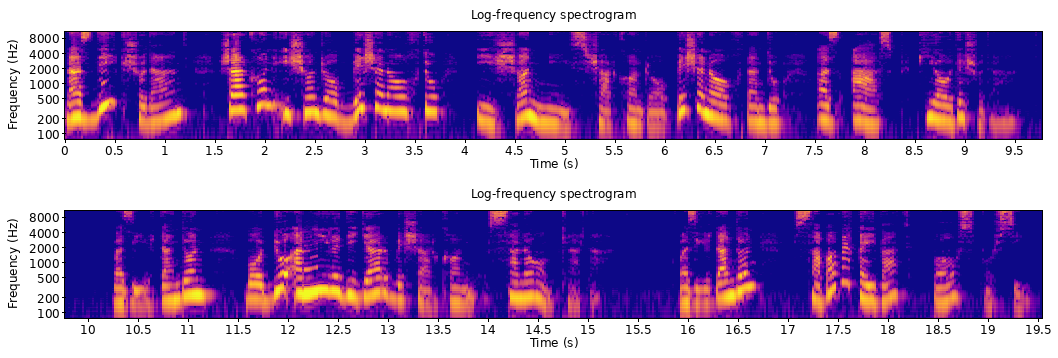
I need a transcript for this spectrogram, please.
نزدیک شدند شرکان ایشان را بشناخت و ایشان نیز شرکان را بشناختند و از اسب پیاده شدند. وزیر دندان با دو امیر دیگر به شرکان سلام کردند. وزیر دندان سبب غیبت باز پرسید.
